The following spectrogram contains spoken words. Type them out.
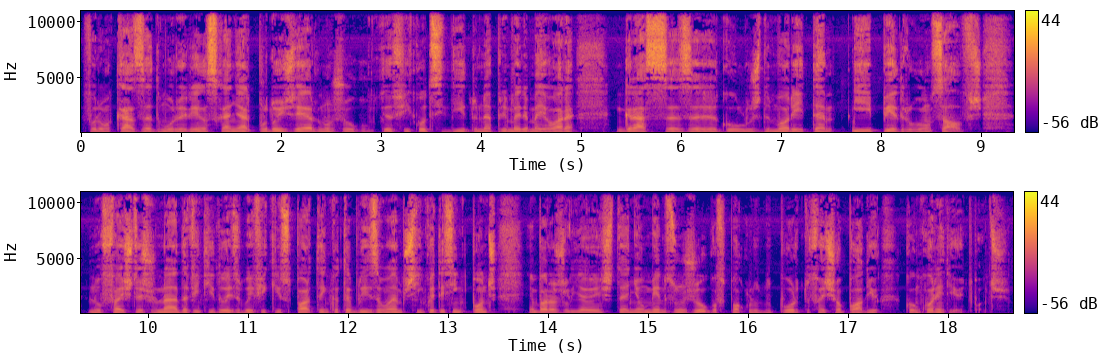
Foram a casa de Moreirense ganhar por 2-0 num jogo que ficou decidido na primeira meia hora graças a golos de Morita e Pedro Gonçalves. No fecho da jornada 22, o Benfica e o Sporting contabilizam ambos 55 pontos, embora os Leões tenham menos um jogo. O Futebol Clube do Porto fecha o pódio com 48 pontos.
